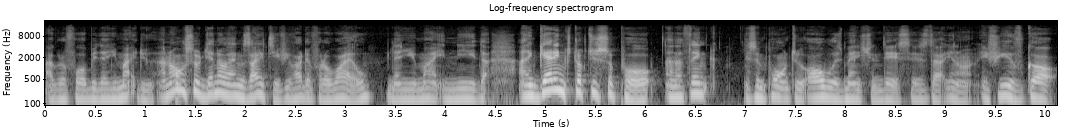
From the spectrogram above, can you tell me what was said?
agoraphobia, then you might do. And also general anxiety, if you've had it for a while, then you might need that. And getting structured support, and I think it's important to always mention this, is that, you know, if you've got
